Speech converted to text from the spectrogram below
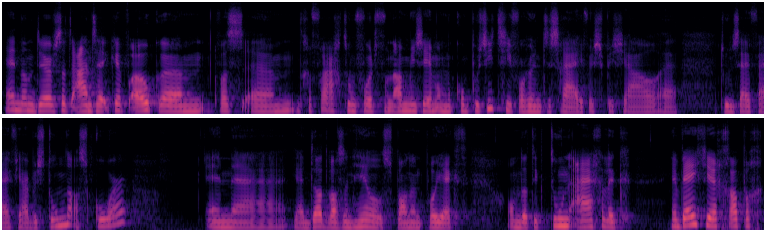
en dan durf ze dat aan te Ik heb ook, um, ik was um, gevraagd toen voor het Van Am Museum om een compositie voor hun te schrijven, speciaal uh, toen zij vijf jaar bestonden als koor. En uh, ja, dat was een heel spannend project omdat ik toen eigenlijk een beetje grappig.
